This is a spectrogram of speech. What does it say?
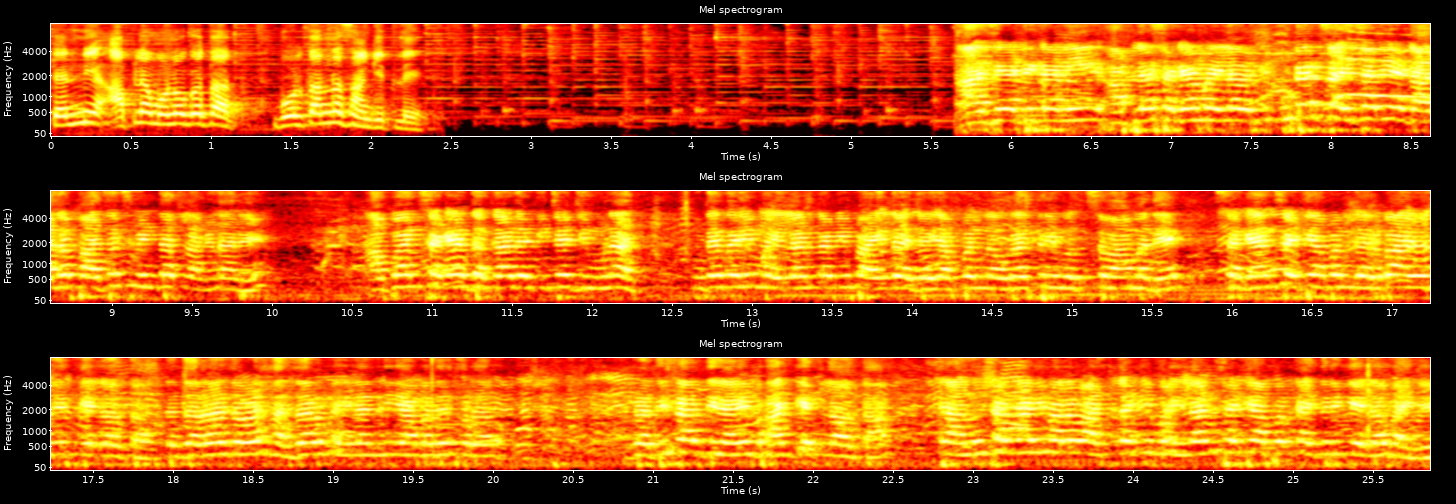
त्यांनी आपल्या मनोगतात बोलताना सांगितले. आज या ठिकाणी आपल्या सगळ्या महिलावरती कुठेच जायचं नाही. गाणं पाचच मिनिटात लागणार आहे. आपण सगळ्या धकाधकीच्या जीवनात कुठेतरी महिलांना मी पाहिलं जे आपण नवरात्री उत्सवामध्ये सगळ्यांसाठी आपण गरबा आयोजित केला होता. तर जवळजवळ हजार महिलांनी यामध्ये प्रतिसाद दिला आणि भाग घेतला होता. त्या अनुषंगाने मला वाटलं की महिलांसाठी आपण काहीतरी केलं पाहिजे.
